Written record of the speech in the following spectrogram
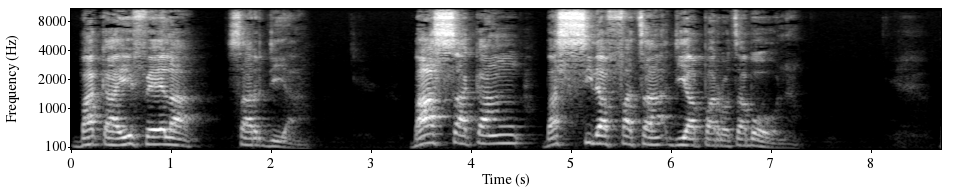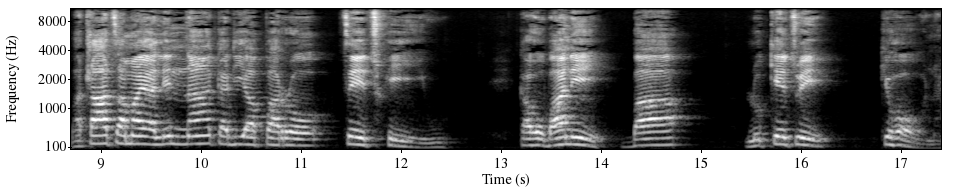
ba kae fela sardia ba sakang ba silafatsa diaparo tsa bona. Ba tla tsamaya le nna ka diaparo tse tshweu ka hobane ba loketswe ke hona.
